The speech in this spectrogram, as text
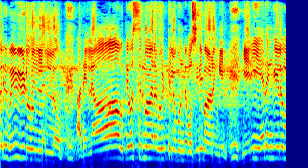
ഒരു വീടും ഇല്ലല്ലോ. അതെല്ലാ ഉദ്യോഗസ്ഥന്മാരുടെ വീട്ടിലുമുണ്ട് മുസ്ലിം ആണെങ്കിൽ ഇനി ഏതെങ്കിലും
